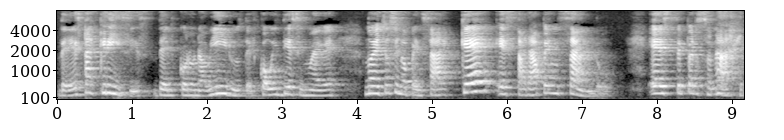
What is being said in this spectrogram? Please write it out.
de esta crisis del coronavirus, del COVID-19, no he hecho sino pensar qué estará pensando este personaje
